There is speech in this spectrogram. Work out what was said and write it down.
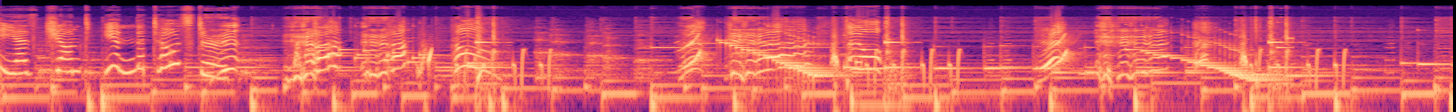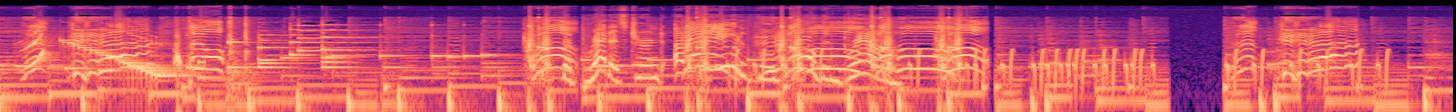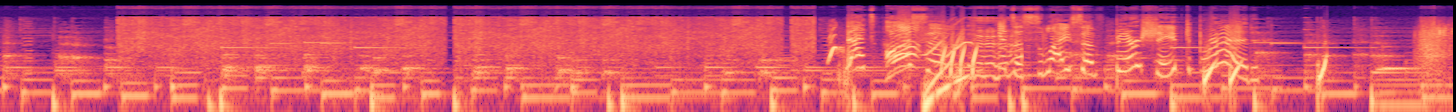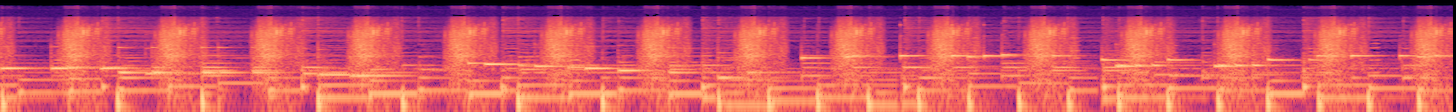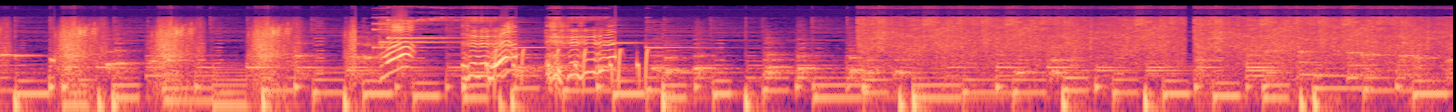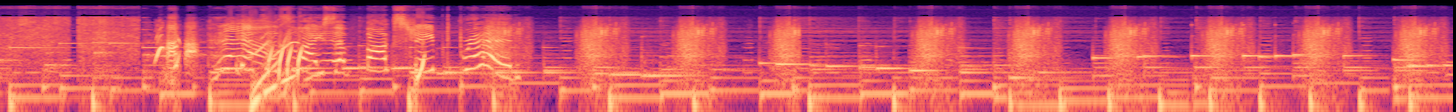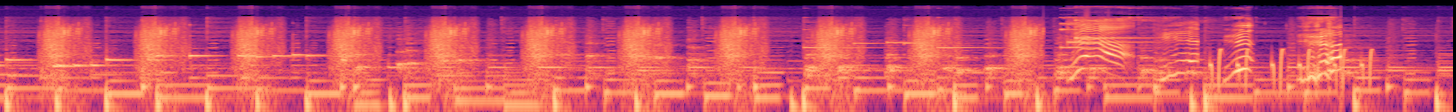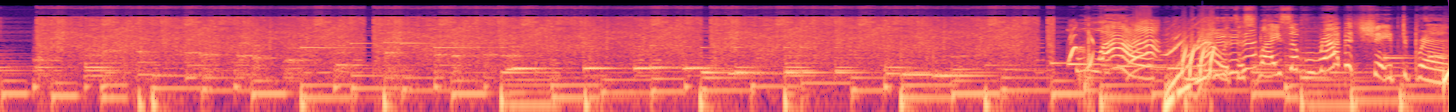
he has jumped in the toaster. Oh. The bread has turned a beautiful golden brown. Slice of pear-shaped bread. Wow! Now it's a slice of rabbit-shaped bread.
